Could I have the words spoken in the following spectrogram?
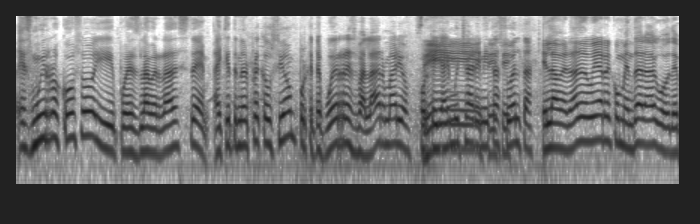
es muy rocoso y pues la verdad este, hay que tener precaución porque te puedes resbalar, Mario, porque Sí, ya hay mucha arenita sí, sí. suelta. Y la verdad les voy a recomendar algo, de,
